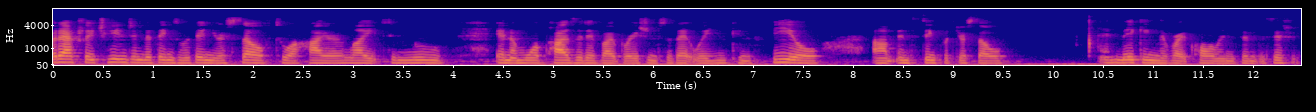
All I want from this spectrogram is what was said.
but actually changing the things within yourself to a higher light to move in a more positive vibration so that way you can feel um, in sync with yourself and making the right callings and decisions.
